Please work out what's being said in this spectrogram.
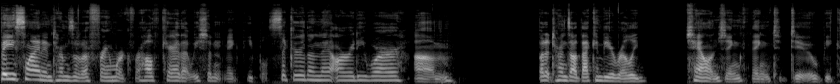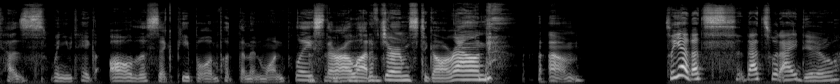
baseline in terms of a framework for healthcare that we shouldn't make people sicker than they already were. Um, but it turns out that can be a really challenging thing to do because when you take all the sick people and put them in one place, there are a lot of germs to go around. um, so yeah, that's that's what I do.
